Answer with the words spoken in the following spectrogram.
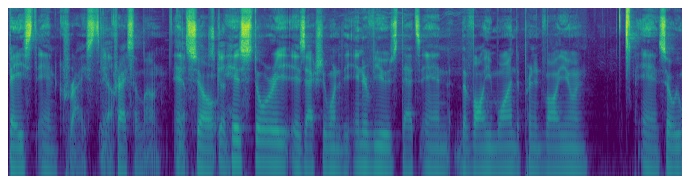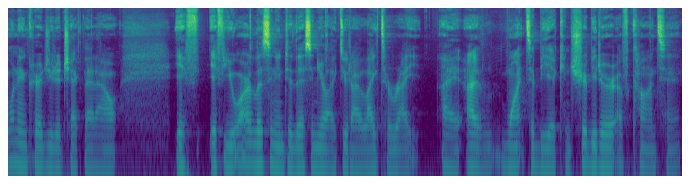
based in Christ and Yeah. Christ alone. And Yeah, so his story is actually one of the interviews that's in the volume one, the printed volume. And so we want to encourage you to check that out. If if you are listening to this and you're like, dude, I like to write. I, I want to be a contributor of content.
